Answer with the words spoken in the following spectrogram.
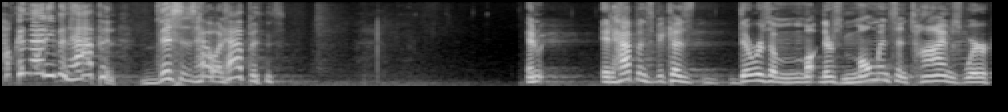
how can that even happen? This is how it happens. And it happens because there is a, there's moments and times where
